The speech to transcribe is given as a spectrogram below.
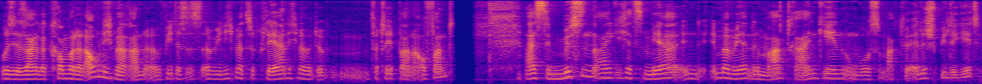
wo sie sagen, da kommen wir dann auch nicht mehr ran irgendwie. Das ist irgendwie nicht mehr zu klären, nicht mehr mit dem vertretbaren Aufwand. Heißt, sie müssen eigentlich jetzt mehr in, immer mehr in den Markt reingehen, wo es um aktuelle Spiele geht.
